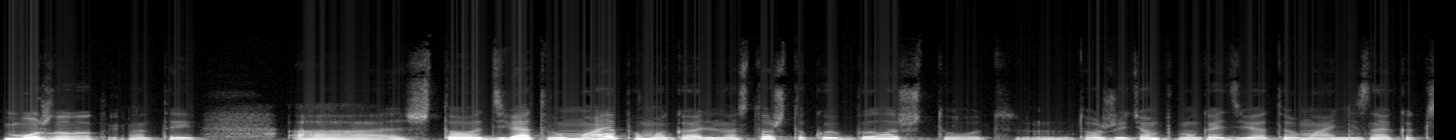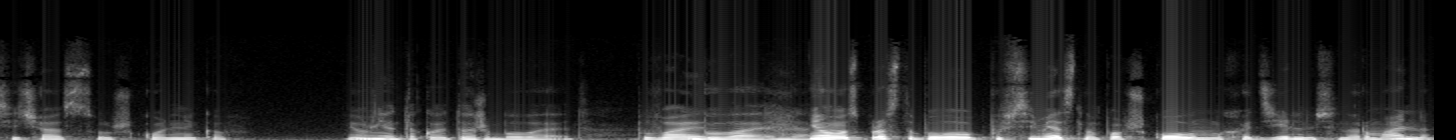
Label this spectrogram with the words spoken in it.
Можно на ты. На ты. А, что 9 мая помогали. У нас тоже такое было, что вот тоже идем помогать 9 мая. Не знаю, как сейчас у школьников. Я Нет, уже... такое тоже бывает. Бывает. Бывает, да. Не, у нас просто было повсеместно по школам, мы ходили, все нормально.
